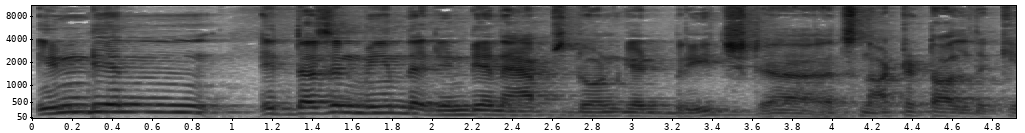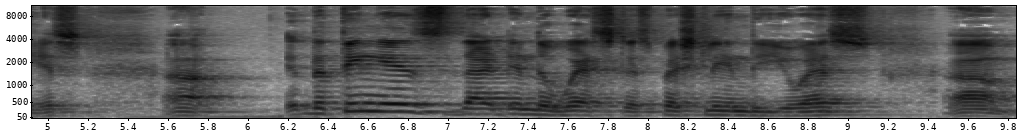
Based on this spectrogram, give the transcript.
Indian, it doesn't mean that Indian apps don't get breached. Uh, it's not at all the case. Uh, the thing is that in the West, especially in the US, uh,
